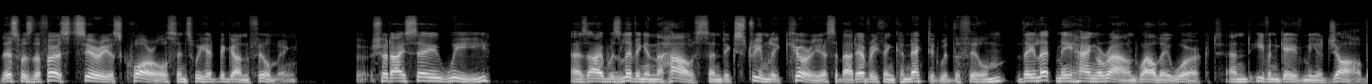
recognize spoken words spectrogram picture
This was the first serious quarrel since we had begun filming. Should I say we? As I was living in the house and extremely curious about everything connected with the film, they let me hang around while they worked, and even gave me a job.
